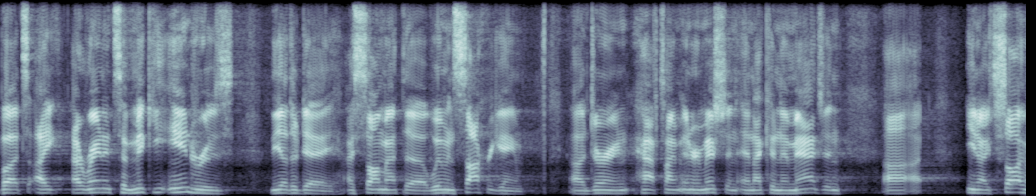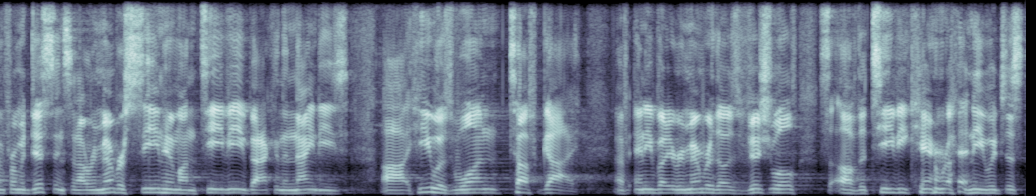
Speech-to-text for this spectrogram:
but I, I ran into Mickey Andrews the other day. I saw him at the women's soccer game uh, during halftime intermission, and I can imagine, uh, you know, I saw him from a distance, and I remember seeing him on TV back in the 90s. Uh, he was one tough guy. If anybody remember those visuals of the TV camera and he was just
